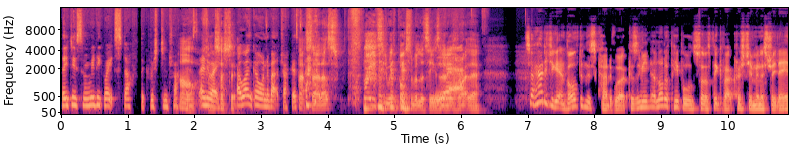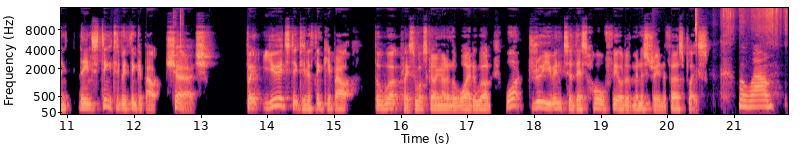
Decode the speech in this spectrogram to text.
they do some really great stuff, the Christian truckers. Oh, anyway, fantastic. I won't go on about truckers. That's uh, that's freighted with possibilities. That is Yeah. right there. So, how did you get involved in this kind of work? Because I mean, a lot of people sort of think about Christian ministry; they they instinctively think about church, but you instinctively thinking about the workplace and what's going on in the wider world. What drew you into this whole field of ministry in the first place? Oh wow,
